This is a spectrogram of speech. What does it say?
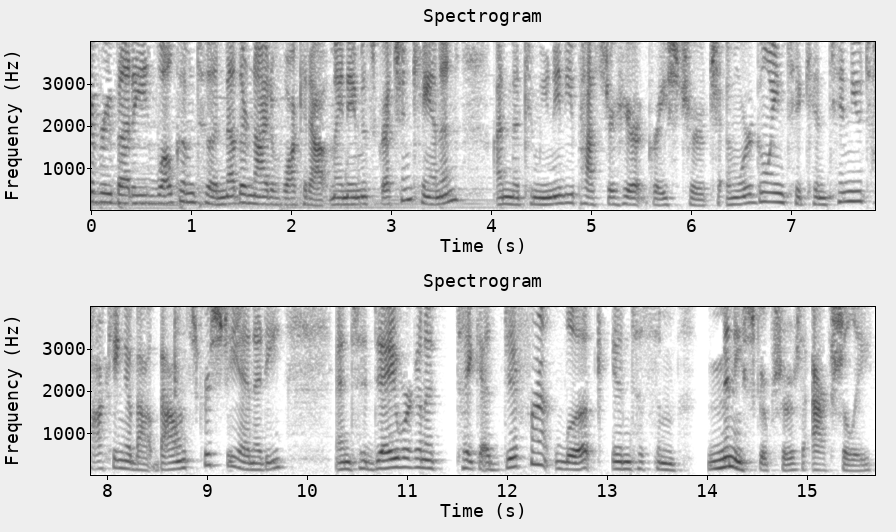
everybody, welcome to another night of Walk It Out. My name is Gretchen Cannon. I'm the community pastor here at Grace Church, and we're going to continue talking about balanced Christianity. And today we're going to take a different look into some mini scriptures, actually,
